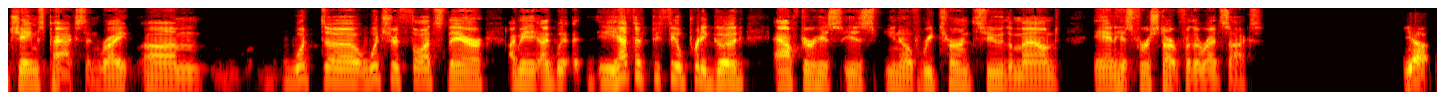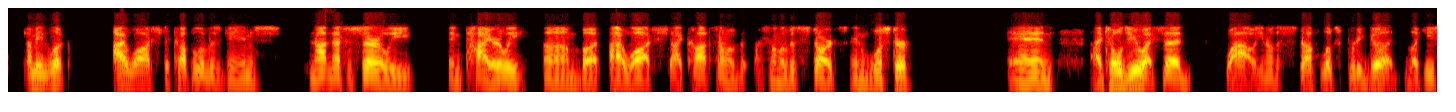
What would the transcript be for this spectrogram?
James Paxton, right? Um, what uh, what's your thoughts there? I mean, I, you have to feel pretty good after his his you know return to the mound and his first start for the Red Sox. Yeah, I mean, look, I watched a couple of his games, not necessarily entirely, um, but I watched. I caught some of some of his starts in Worcester, and I told you, I said, "Wow, you know, the stuff looks pretty good. Like he's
